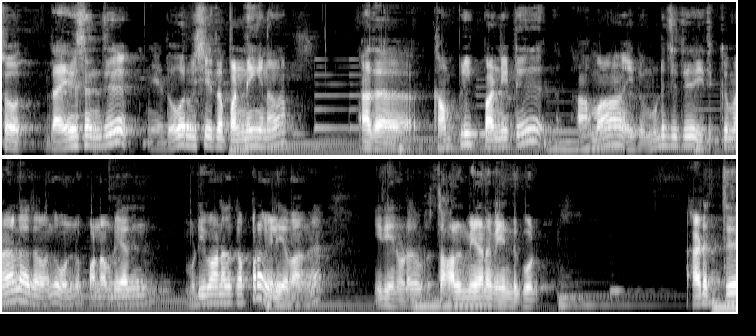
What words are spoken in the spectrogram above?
ஸோ தயவு செஞ்சு ஏதோ ஒரு விஷயத்த பண்ணிங்கன்னா அதை கம்ப்ளீட் பண்ணிவிட்டு ஆமாம் இது முடிஞ்சுது இதுக்கு மேலே அதை வந்து ஒன்றும் பண்ண முடியாதுன்னு முடிவானதுக்கப்புறம் வெளியே வாங்க. இது என்னோட ஒரு தாழ்மையான வேண்டுகோள். அடுத்து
